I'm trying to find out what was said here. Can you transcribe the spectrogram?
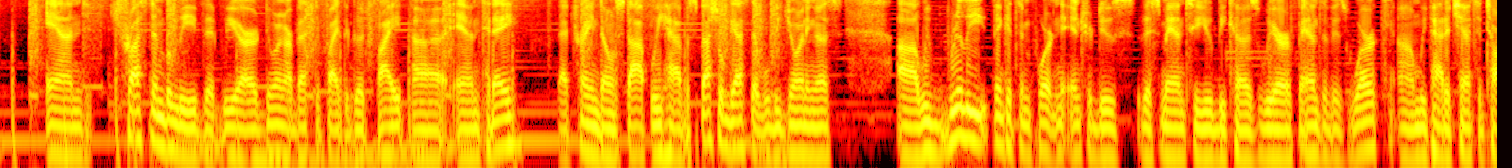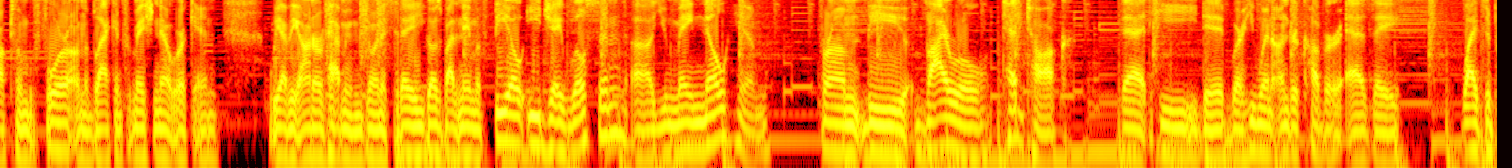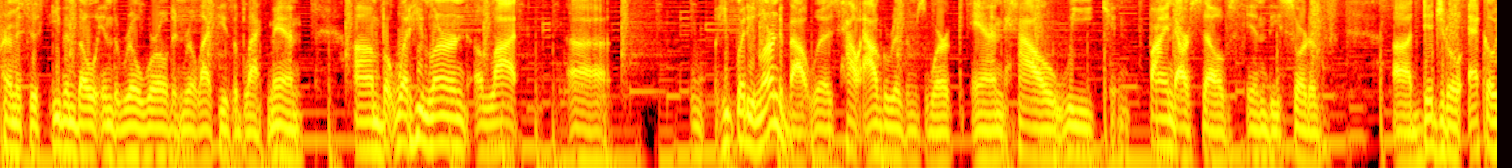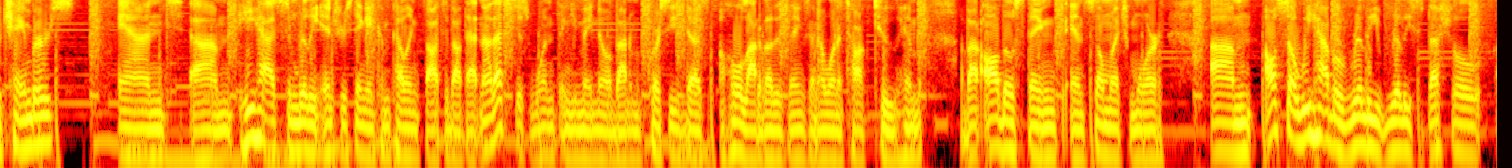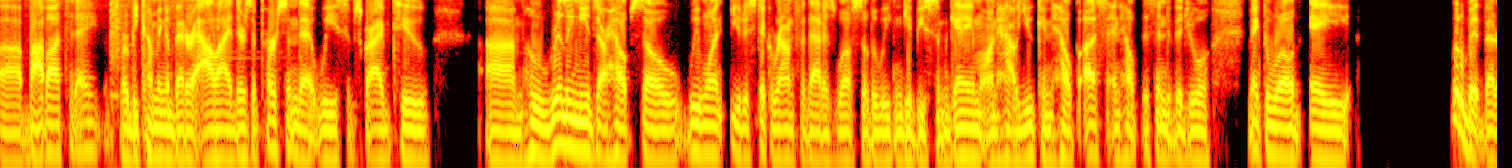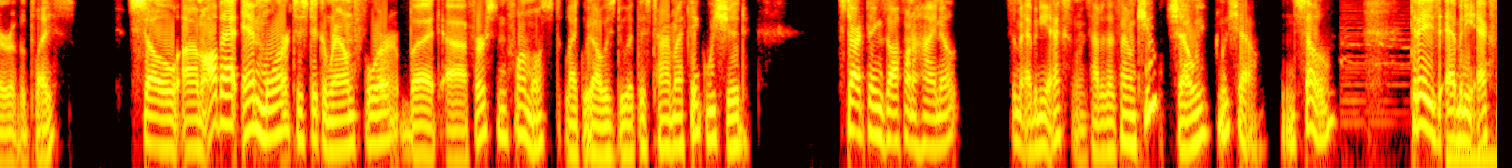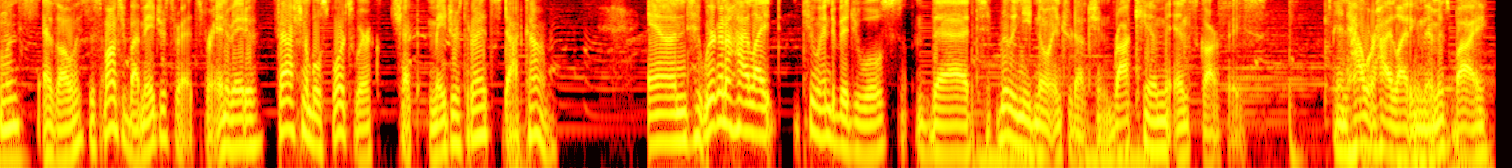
and trust and believe that we are doing our best to fight the good fight. Uh, and today, that train don't stop. We have a special guest that will be joining us. Uh, we really think it's important to introduce this man to you because we are fans of his work. Um, we've had a chance to talk to him before on the Black Information Network, and we have the honor of having him join us today. He goes by the name of Theo E.J. Wilson. Uh, you may know him from the viral TED Talk that he did, where he went undercover as a white supremacist, even though in the real world, in real life, he's a black man. Um, but what he learned a lot, uh, he, what he learned about was how algorithms work and how we can find ourselves in these sort of uh, digital echo chambers. And um, he has some really interesting and compelling thoughts about that. Now, that's just one thing you may know about him. Of course, he does a whole lot of other things, and I want to talk to him about all those things and so much more. Um, also, we have a really, really special uh, Baba today for becoming a better ally. There's a person that we subscribe to um, who really needs our help. So we want you to stick around for that as well, so that we can give you some game on how you can help us and help this individual make the world a little bit better of a place. So, um, all that and more to stick around for. But uh, first and foremost, like we always do at this time, I think we should start things off on a high note. Some ebony excellence. How does that sound? Cute? Shall we? We shall. And so, today's ebony excellence, as always, is sponsored by Major Threads. For innovative, fashionable sportswear, check majorthreads.com. And we're going to highlight two individuals that really need no introduction Rakim and Scarface. And how we're highlighting them is by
